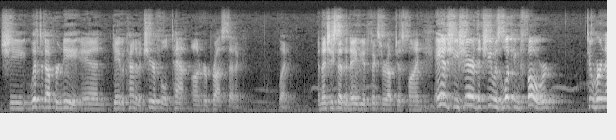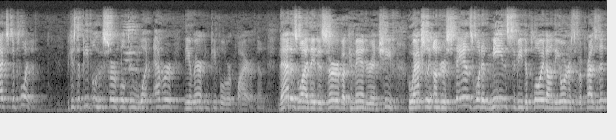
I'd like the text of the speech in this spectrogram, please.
she lifted up her knee and gave a kind of a cheerful tap on her prosthetic leg. And then she said the Navy had fixed her up just fine. And she shared that she was looking forward to her next deployment. Because the people who serve will do whatever the American people require of them. That is why they deserve a commander in chief who actually understands what it means to be deployed on the orders of a president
